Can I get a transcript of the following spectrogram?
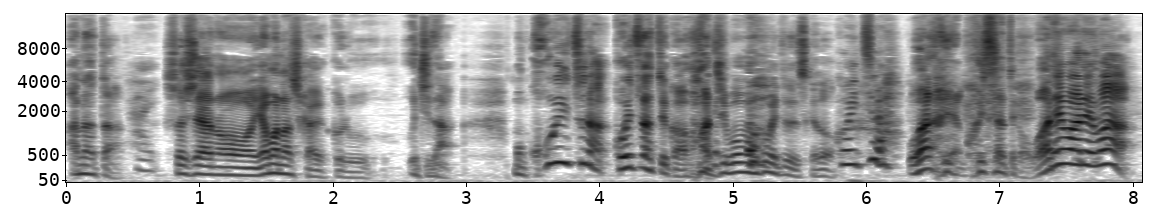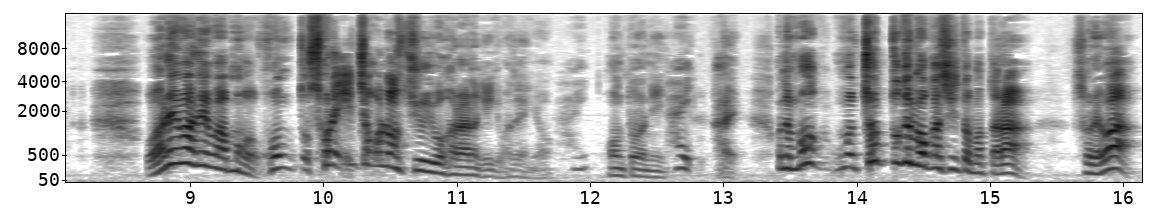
あなた、はいそしてあの、山梨から来る内田。もうこいつら、こいつらっていうか、まあ自分も含めてですけど、こいつら。わいや、こいつらっていうか、我々は、我々はもう本当それ以上の注意を払わなきゃいけませんよ。本当に。はい。はい。ほんで、もう、もうちょっとでもおかしいと思ったら、それは、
